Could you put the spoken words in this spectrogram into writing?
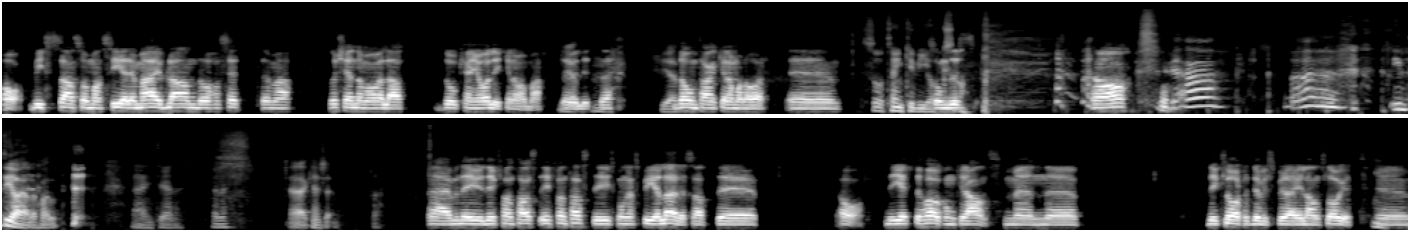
ja, vissa som man ser är med ibland och har sett med, då känner man väl att då kan jag lika gärna vara med. Det är Ja. väl lite Mm. De tankarna man har. Eh, Så tänker vi också. du, ja, Ja. Ah. Inte jag i alla fall. Nej, inte jag heller. Eller? Ja, kanske. Nej, men det är ju det är fantastiskt, det är fantastiskt många spelare så att eh, ja, det är jättehög konkurrens, men eh, det är klart att jag vill spela i landslaget. Eh,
